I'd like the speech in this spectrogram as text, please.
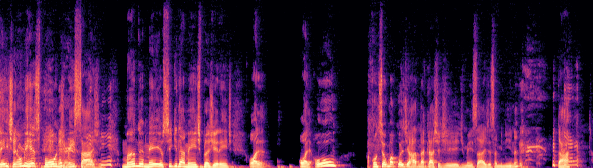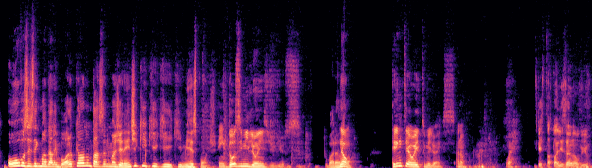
gerente não me responde mensagem. Manda um e-mail seguidamente pra gerente. Olha, olha, ou aconteceu alguma coisa de errado na caixa de, de mensagem dessa menina, tá? Ou vocês têm que mandar ela embora porque ela não tá sendo uma gerente que, que, que, que me responde. Tem 12 milhões de views. Tubarão. Não. 38 milhões. Ah, não. Ué. Porque você tá atualizando ao vivo?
